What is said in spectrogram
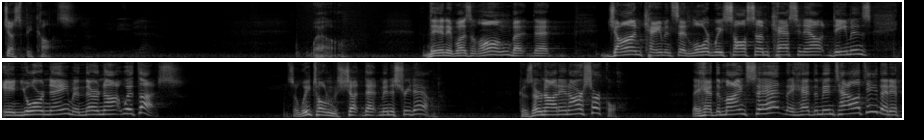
just because. Well, then it wasn't long, but that John came and said, Lord, we saw some casting out demons in your name, and they're not with us. So we told him to shut that ministry down because they're not in our circle. They had the mindset, they had the mentality that if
